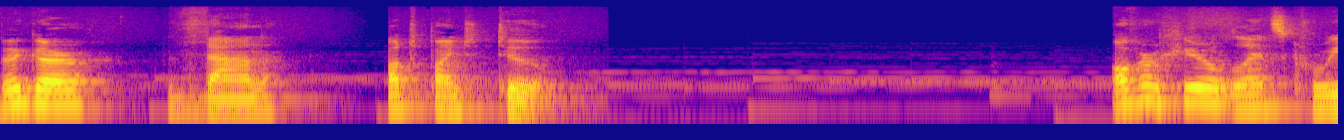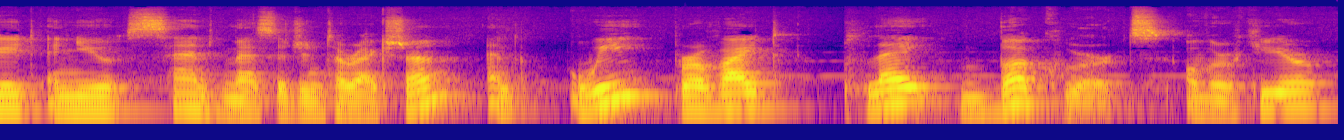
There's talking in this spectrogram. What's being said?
bigger than hot point 2. Over here, let's create a new send message interaction and we provide play backwards over here.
